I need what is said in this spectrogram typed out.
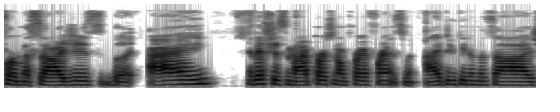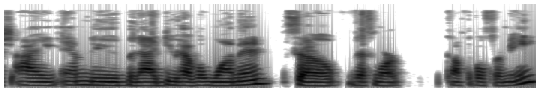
for massages, but I and that's just my personal preference. When I do get a massage, I am nude, but I do have a woman, so that's more comfortable for me.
